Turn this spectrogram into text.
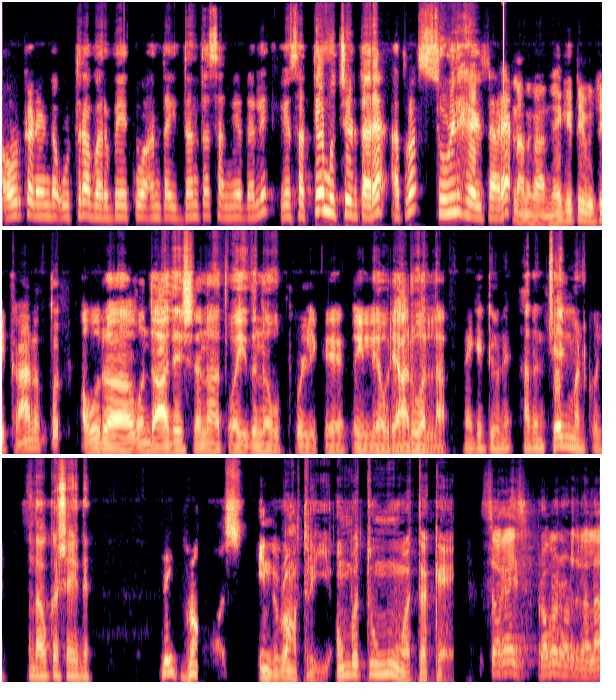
ಅವ್ರ ಕಡೆಯಿಂದ ಉತ್ತರ ಬರ್ಬೇಕು ಅಂತ ಇದ್ದಂತ ಸಮಯದಲ್ಲಿ ಈಗ ಸತ್ಯ ಮುಚ್ಚಿಡ್ತಾರೆ ಅಥವಾ ಸುಳ್ಳು ಹೇಳ್ತಾರೆ. ನನಗೆ ಆ ನೆಗೆಟಿವಿಟಿ ಕಾಣುತ್ತೆ. ಅವರ ಒಂದು ಆದೇಶನ ಅಥವಾ ಇದನ್ನ ಒಪ್ಕೊಳ್ಳಿಕ್ಕೆ ಇಲ್ಲಿ ಅವ್ರು ಯಾರು ಅಲ್ಲ. ನೆಗೆಟಿವ್ನೇ ಅದನ್ನ ಚೇಂಜ್ ಮಾಡ್ಕೊಳ್ಳಿ. ಒಂದು ಅವಕಾಶ ಇದೆ. ಬಿಗ್ ಬಾಸ್ ಇಂದು ರಾತ್ರಿ ಒಂಬತ್ತು ಮೂವತ್ತಕ್ಕೆ. ಸೊ ಗೈಸ್ ಪ್ರೊಮೋ ನೋಡಿದ್ರಲ್ಲ?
